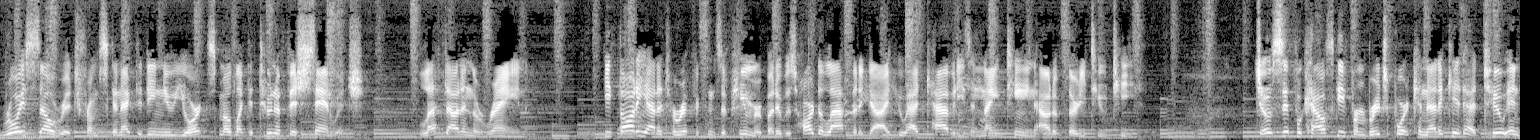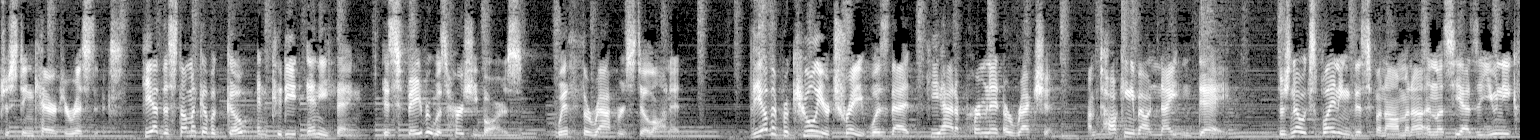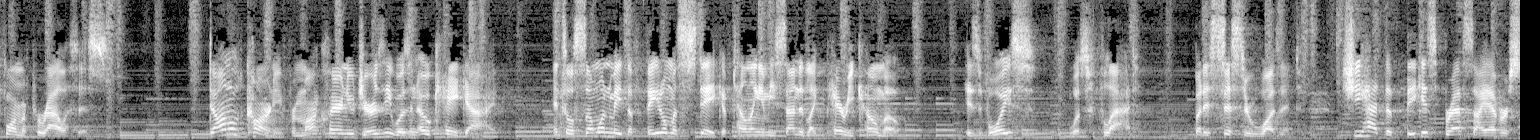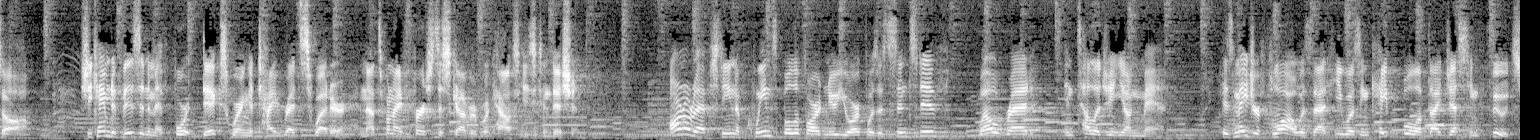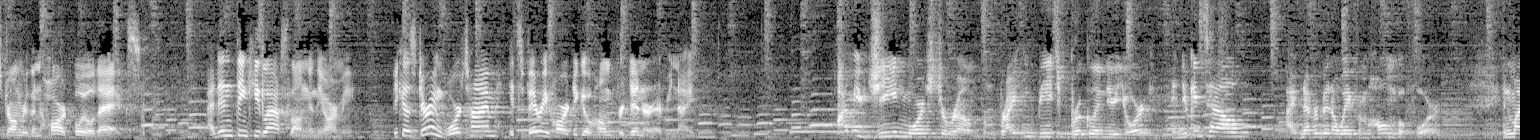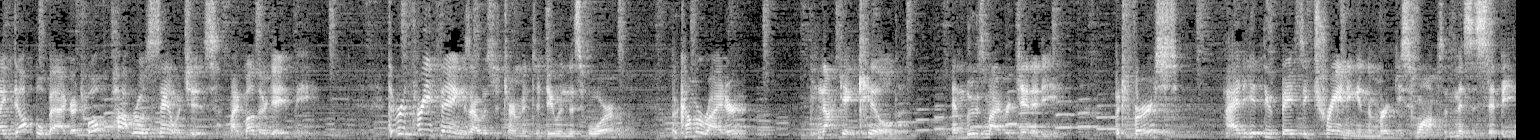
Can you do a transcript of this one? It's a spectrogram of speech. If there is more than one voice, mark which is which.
Speaker 1: Roy Selridge from Schenectady, New York smelled like a tuna fish sandwich, left out in the rain. He thought he had a terrific sense of humor, but it was hard to laugh at a guy who had cavities in 19 out of 32 teeth. Joseph Wykowski from Bridgeport, Connecticut had two interesting characteristics. He had the stomach of a goat and could eat anything. His favorite was Hershey bars, with the wrappers still on it. The other peculiar trait was that he had a permanent erection. I'm talking about night and day. There's no explaining this phenomena unless he has a unique form of paralysis. Donald Carney from Montclair, New Jersey was an okay guy, until someone made the fatal mistake of telling him he sounded like Perry Como. His voice was flat, but his sister wasn't. She had the biggest breasts I ever saw. She came to visit him at Fort Dix wearing a tight red sweater, and that's when I first discovered Wykowski's condition. Arnold Epstein of Queens Boulevard, New York was a sensitive, well read, intelligent young man. His major flaw was that he was incapable of digesting food stronger than hard boiled eggs. I didn't think he'd last long in the Army, because during wartime, it's very hard to go home for dinner every night. I'm Eugene Morris Jerome from Brighton Beach, Brooklyn, New York, and you can tell I've never been away from home before. In my duffel bag are 12 pot roast sandwiches my mother gave me. There were three things I was determined to do in this war become a writer, not get killed, and lose my virginity. But first, I had to get through basic training in the murky swamps of Mississippi.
